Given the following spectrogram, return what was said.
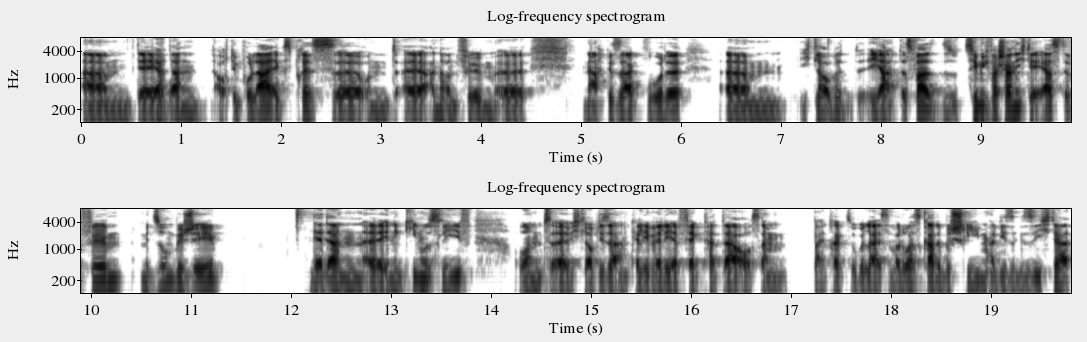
Ähm, der ja. ja. dann auch dem Polar Express äh, und äh, anderen Filmen äh, nachgesagt wurde. Ähm, ich glaube, ja, das war so ziemlich wahrscheinlich der erste Film mit so einem Budget, der dann äh, in den Kinos lief. Und äh, ich glaube, dieser Uncanny Valley-Effekt hat da auch seinen Beitrag so geleistet, weil du hast gerade beschrieben, halt diese Gesichter,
